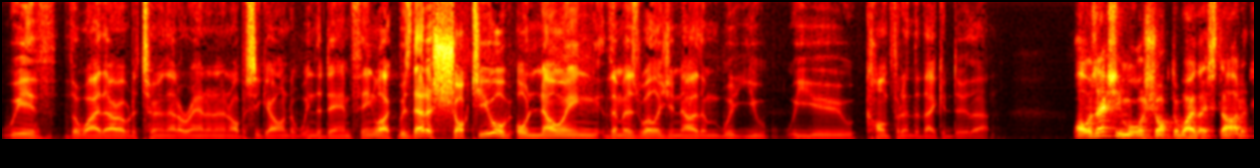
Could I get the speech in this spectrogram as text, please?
with the way they were able to turn that around and then obviously go on to win the damn thing? Like, was that a shock to you, or, or knowing them as well as you know them, were you were you confident that they could do that? I was actually more shocked the way they started.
